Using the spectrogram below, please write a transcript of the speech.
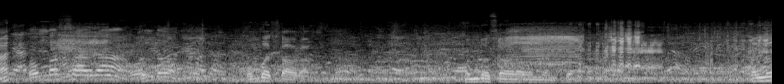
ಹಾಂ? ಒಂಬತ್ತು ಸಾವಿರ ಒಂದು. ಒಂಬತ್ತು ಸಾವಿರ. ಒಂಬತ್ತು ಸಾವಿರ ಒಂದಂತೆ. ಅಲ್ಲೂ?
